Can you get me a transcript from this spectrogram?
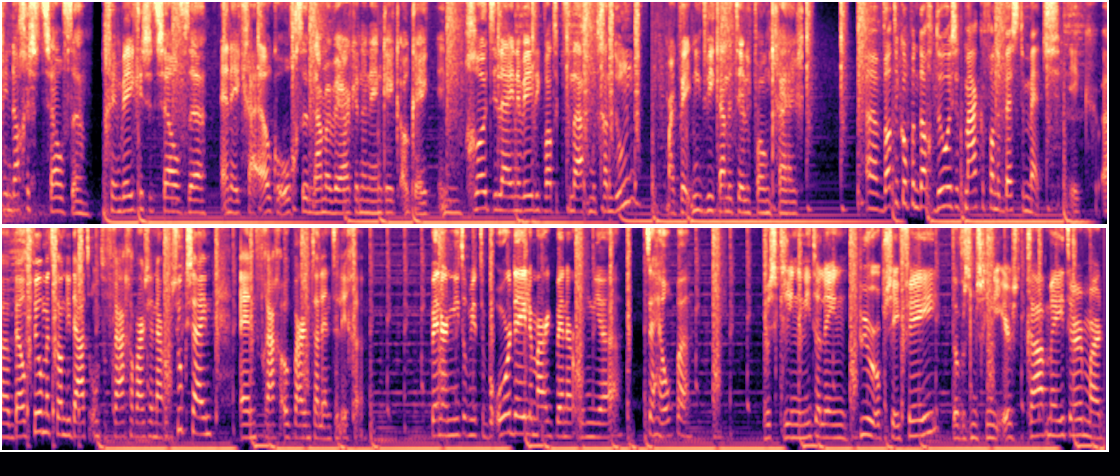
Geen dag is hetzelfde. Geen week is hetzelfde. En ik ga elke ochtend naar mijn werk en dan denk ik... oké, in grote lijnen weet ik wat ik vandaag moet gaan doen. Maar ik weet niet wie ik aan de telefoon krijg. Uh, wat ik op een dag doe is het maken van de beste match. Ik uh, bel veel met kandidaten om te vragen waar ze naar op zoek zijn en vraag ook waar hun talenten liggen. Ik ben er niet om je te beoordelen, maar ik ben er om je te helpen. We screenen niet alleen puur op cv, dat is misschien die eerste graadmeter, maar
